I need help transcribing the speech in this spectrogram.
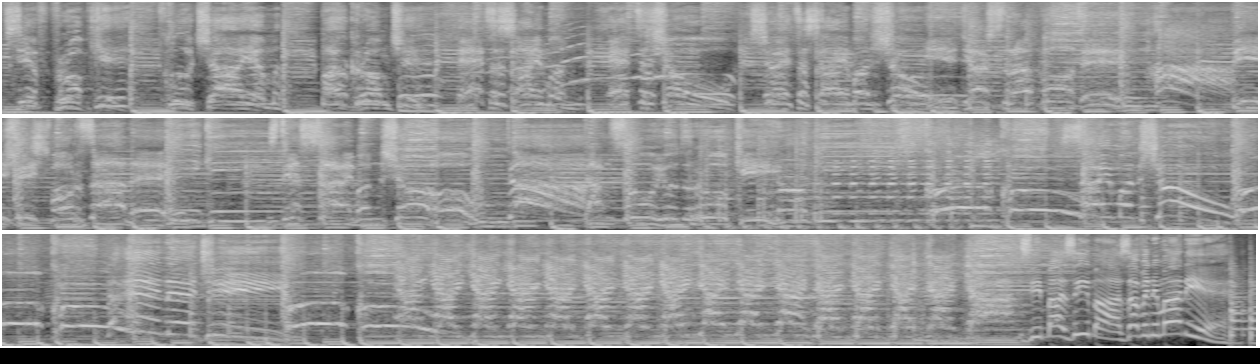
все в пробке, включаем погромче. Это Саймон, это шоу, все это Саймон Шоу. Идешь с работы, бежишь в спортзале. Здесь Саймон Шоу, да, танцуют руки. Саймон Шоу, на Energy. Зиба-зиба, за внимание!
